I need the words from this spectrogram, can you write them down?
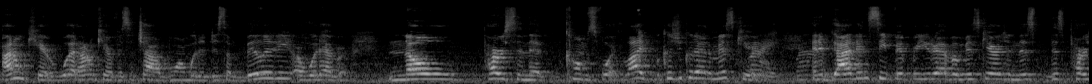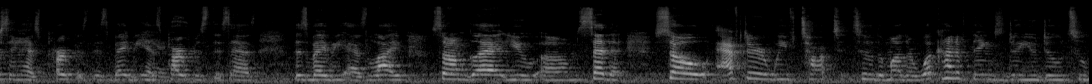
Right. I don't care what. I don't care if it's a child born with a disability or whatever. No person that comes forth life because you could have had a miscarriage. Right. And if God didn't see fit for you to have a miscarriage and this this person has purpose, this baby has Yes. purpose, this has this baby has life. So I'm glad you um, said that. So after we've talked to the mother, what kind of things do you do to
